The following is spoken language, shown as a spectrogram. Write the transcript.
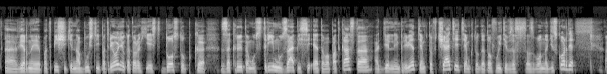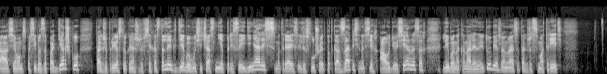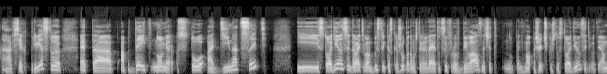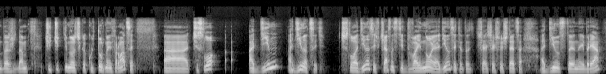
верные подписчики на Boosty и Patreon е, у которых есть доступ к закрытому стриму записи этого подкаста. Отдельный им привет тем, кто в чате, тем, кто готов выйти в созвон на Дискорде. А, всем вам спасибо за поддержку. Также приветствую, конечно же, всех остальных, где бы вы сейчас не присоединялись, смотря или слушая подкаст записи на всех аудиосервисах, либо на канале на YouTube, если вам нравится также смотреть а, всех приветствую. Это апдейт номер 111 и 111, давайте вам быстренько скажу, потому что когда я эту цифру вбивал, значит, ну, понимал по счетчику, что 111, вот я вам даже дам чуть-чуть немножечко культурной информации. А, число 1, 11, число 11, в частности, двойное 11, это чаще всего считается 11 ноября,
